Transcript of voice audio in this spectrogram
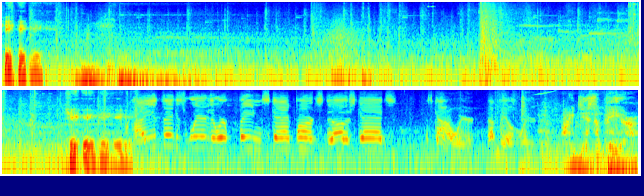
Hehehe. Uh, you think it's weird that we're feeding skag parts to other skags? It's kind of weird. That feels weird. I disappear.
